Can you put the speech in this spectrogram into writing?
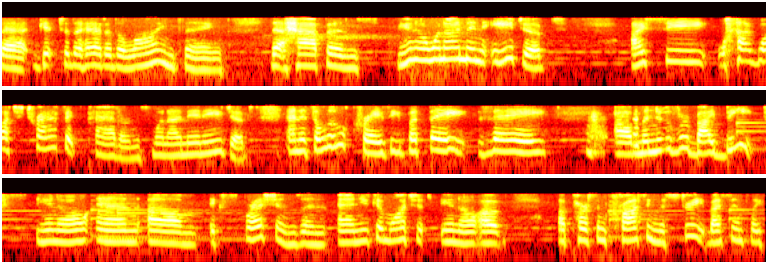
that get to the head of the line thing that happens you know when i'm in egypt i see i watch traffic patterns when i'm in egypt and it's a little crazy but they they uh maneuver by beeps you know and um expressions and and you can watch it you know a a person crossing the street by simply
